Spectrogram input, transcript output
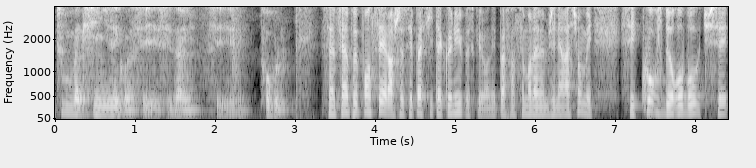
tout maximiser, quoi. C'est dingue. C'est trop cool. Ça me fait un peu penser, alors je sais pas si tu as connu parce qu'on n'est pas forcément la même génération, mais ces courses de robots, tu sais,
